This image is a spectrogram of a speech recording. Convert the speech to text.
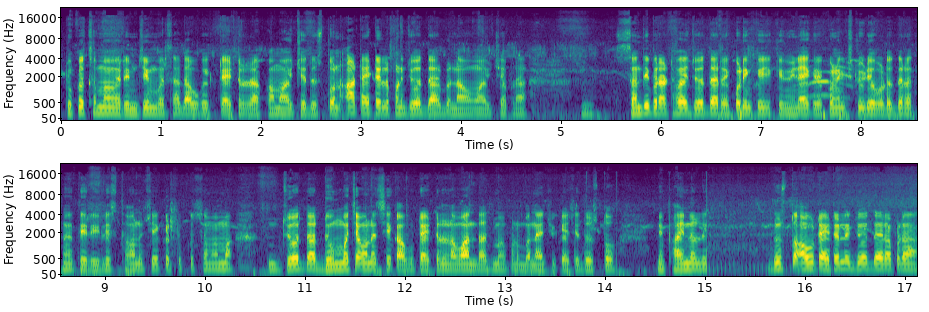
ટૂંક જ સમયમાં રીમઝીમ વરસાદ આવું કંઈક ટાઇટલ રાખવામાં આવ્યું છે દોસ્તો. આ ટાઇટલ પણ જોરદાર બનાવવામાં આવ્યું છે આપણા સંદીપ રાઠવાએ જોરદાર રેકોર્ડિંગ કરી કે વિનાયક રેકોર્ડિંગ સ્ટુડિયો વડોદરાથી તે રિલીઝ થવાનું છે કે ટૂંક સમયમાં જોરદાર ધૂમ મચાવવાના છે કે આવું ટાઇટલ નવા અંદાજમાં પણ બનાવી ચૂક્યા છે દોસ્તો. ને ફાઇનલી દોસ્તો, આવું ટાઇટલ એક જોરદાર આપણા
